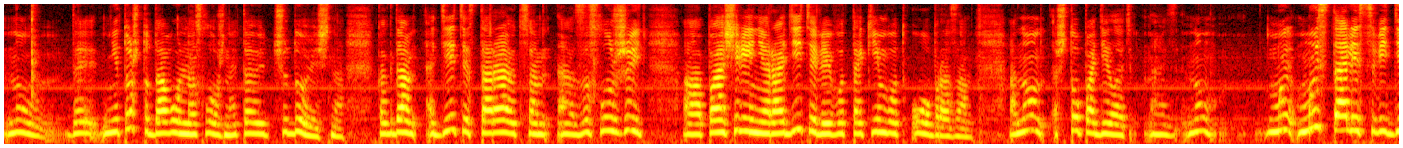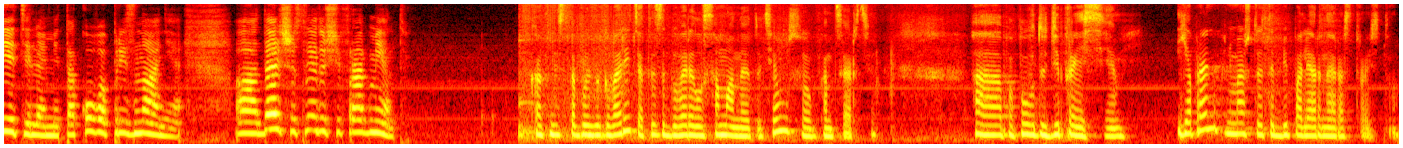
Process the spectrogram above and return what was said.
Ну, да не то, что довольно сложно, это чудовищно. Когда дети стараются а, заслужить а, поощрение родителей вот таким вот образом. А, ну, что поделать? Ну, мы, мы стали свидетелями такого признания. А дальше следующий фрагмент. Как мне с тобой заговорить, а ты заговорила сама на эту тему в своем концерте а, по поводу депрессии. Я правильно понимаю, что это биполярное расстройство?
